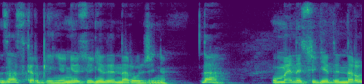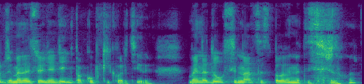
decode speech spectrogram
За оскорблення. У нього сьогодні день народження. Да. У мене сьогодні день народження, у мене сьогодні день покупки квартири. У мене долг 17,5 тисяч доларів.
